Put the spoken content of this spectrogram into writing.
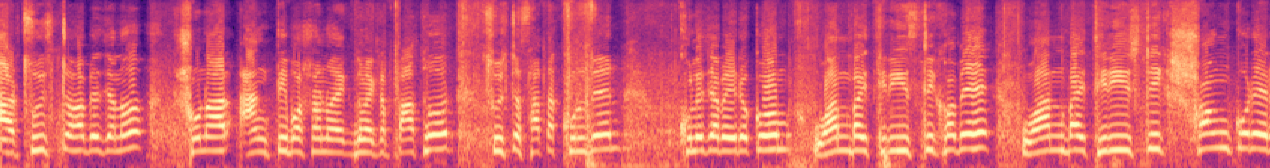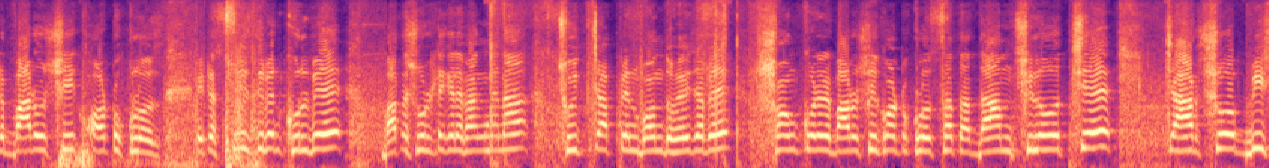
আর সুইচটা হবে যেন সোনার আংটি বসানো, একদম একটা পাথর। সুইচটা ছাতা খুলবেন, খুলে যাবে এরকম। ওয়ান বাই থ্রি স্টিক হবে, ওয়ান বাই থ্রি স্টিক শঙ্করের বারোশিক অটো ক্লোজ। এটা সুইচ দিবেন, খুলবে, বাতাস উল্টে গেলে ভাঙবে না, সুইচ চাপবেন বন্ধ হয়ে যাবে। শঙ্করের বারোশিক অটো ক্লোজ ছাতা দাম ছিল হচ্ছে চারশো বিশ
